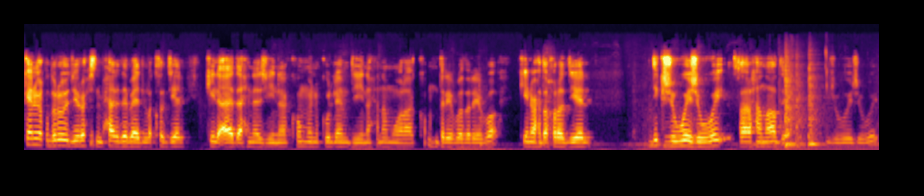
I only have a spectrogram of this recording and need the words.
كانوا يقدروا يديروا حسن بحال دابا هاد اللقطة ديال كالعاده حنا جيناكم من كل مدينه حنا موراكم ضريبة ضريبة. كاين واحدة أخرى ديال ديك جوي جوي. صراحة ناضيه جوي جوي.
